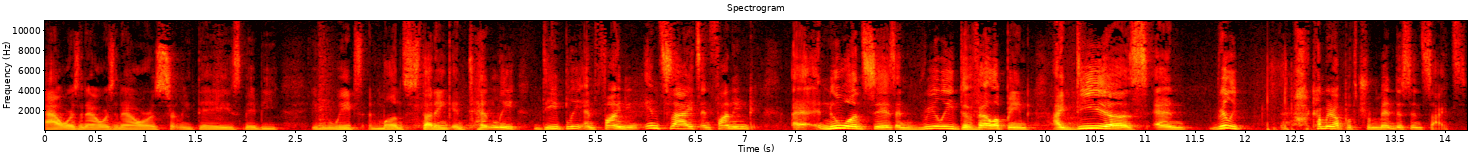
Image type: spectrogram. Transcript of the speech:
hours and hours and hours, certainly days, maybe even weeks and months, studying intently, deeply, and finding insights and finding uh, nuances and really developing ideas and really coming up with tremendous insights.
